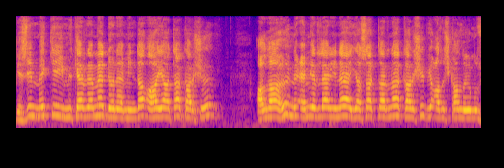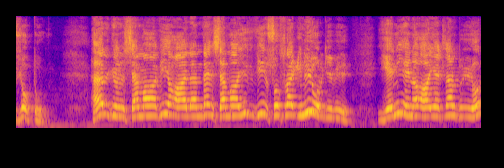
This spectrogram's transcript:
bizim Mekke-i Mükerreme döneminde ayata karşı Allah'ın emirlerine, yasaklarına karşı bir alışkanlığımız yoktu. Her gün semavi alemden semavi sofra iniyor gibi yeni yeni ayetler duyuyor.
